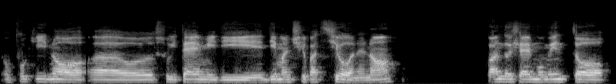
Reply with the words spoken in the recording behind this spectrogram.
un pochino uh, sui temi di, di emancipazione, no? Quando c'è il momento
